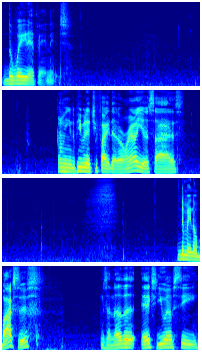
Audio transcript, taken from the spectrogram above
the weight advantage. I mean, the people that you fight that are around your size, them ain't no boxers. There's another ex UFC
